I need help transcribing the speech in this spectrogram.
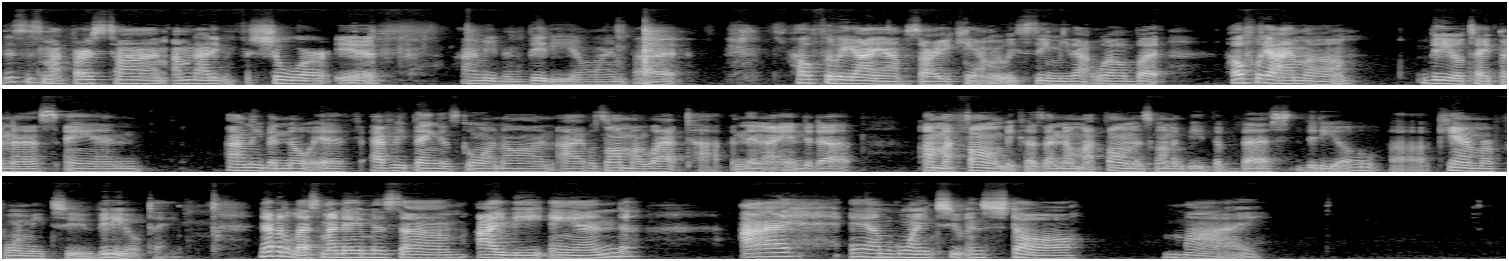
This is my first time. I'm not even for sure if I'm even videoing, but hopefully I am. Sorry you can't really see me that well, but hopefully I'm uh, videotaping this and I don't even know if everything is going on. I was on my laptop and then I ended up on my phone because I know my phone is going to be the best video uh, camera for me to videotape. Nevertheless, my name is um, Ivy and I am going to install my,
